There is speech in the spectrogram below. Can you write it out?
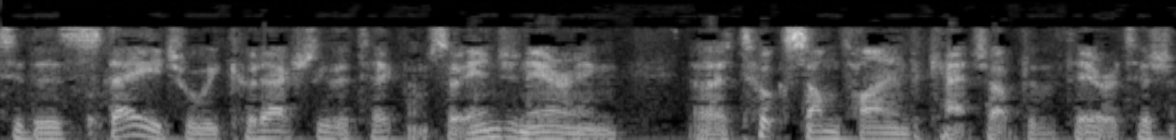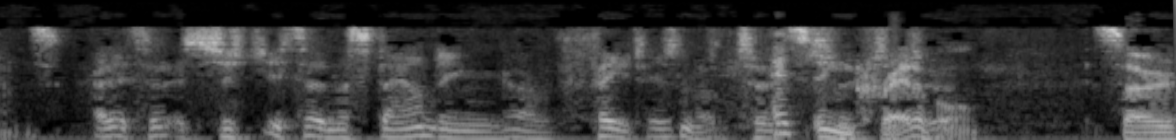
to the stage where we could actually detect them. So engineering uh, took some time to catch up to the theoreticians. And it's, it's just it's an astounding uh, feat, isn't it? to- It's to- to incredible. So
